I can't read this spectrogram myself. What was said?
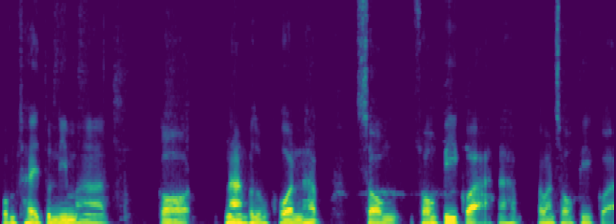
ผมใช้ตัวนี้มาก็นานพอสมควรนะครับสองสองปีกว่านะครับ ประมาณสองปีกว่า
